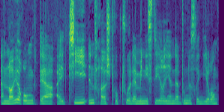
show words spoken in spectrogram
Erneuerung der IT-Infrastruktur der Ministerien der Bundesregierung,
